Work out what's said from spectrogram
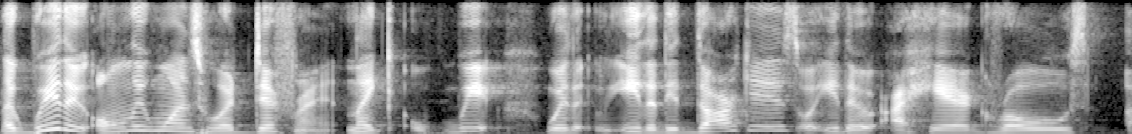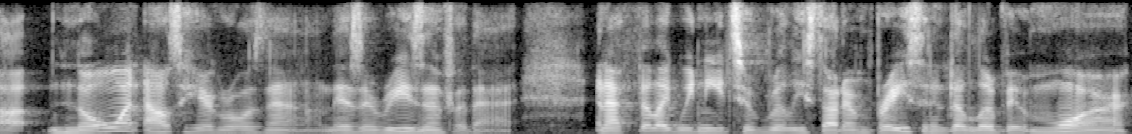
Like we're the only ones who are different. Like we we're the- either the darkest or either our hair grows up. No one else hair grows down. There's a reason for that. And I feel like we need to really start embracing it a little bit more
